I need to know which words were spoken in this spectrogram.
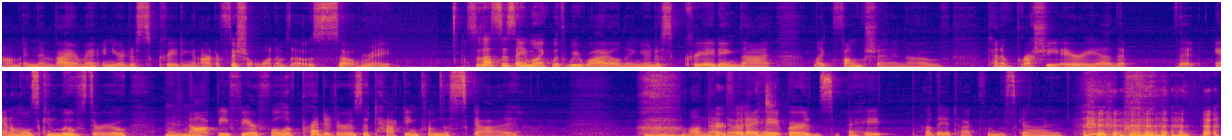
um, in the environment and you're just creating an artificial one of those so Right. so that's the same like with rewilding. You're just creating that like function of kind of brushy area that that animals can move through and not be fearful of predators attacking from the sky. On that note, I hate birds. I hate how they attack from the sky.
